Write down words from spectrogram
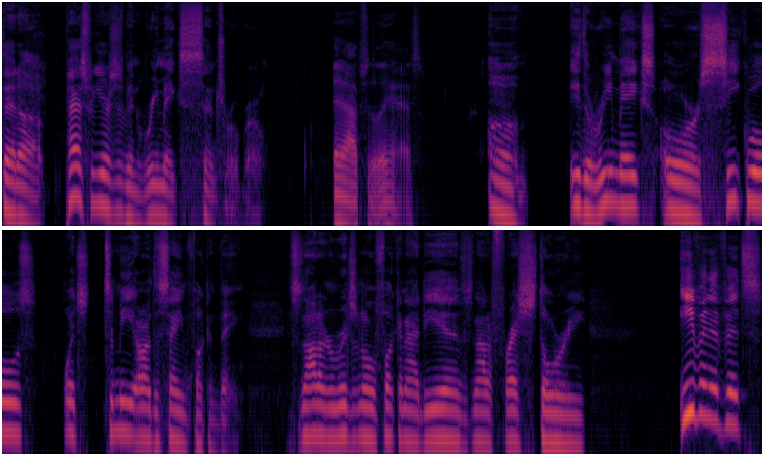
that uh past few years has been remake central, bro. It absolutely has. um either remakes or sequels, which to me are the same fucking thing. It's not an original fucking idea, it's not a fresh story. Even if it's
